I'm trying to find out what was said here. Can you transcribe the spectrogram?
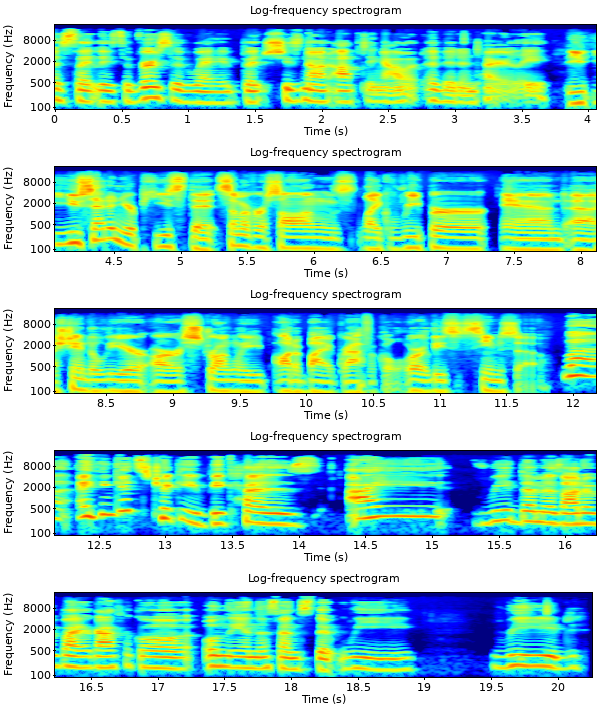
a slightly subversive way, but she's not opting out of it entirely. You, you said in your piece that some of her songs, like Reaper and uh, Chandelier, are strongly autobiographical, or at least seem so. Well, I think it's tricky because I read them as autobiographical only in the sense that we read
